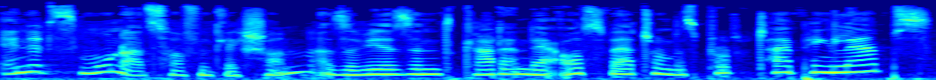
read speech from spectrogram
Ende des Monats hoffentlich schon. Also wir sind gerade in der Auswertung des Prototyping Labs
